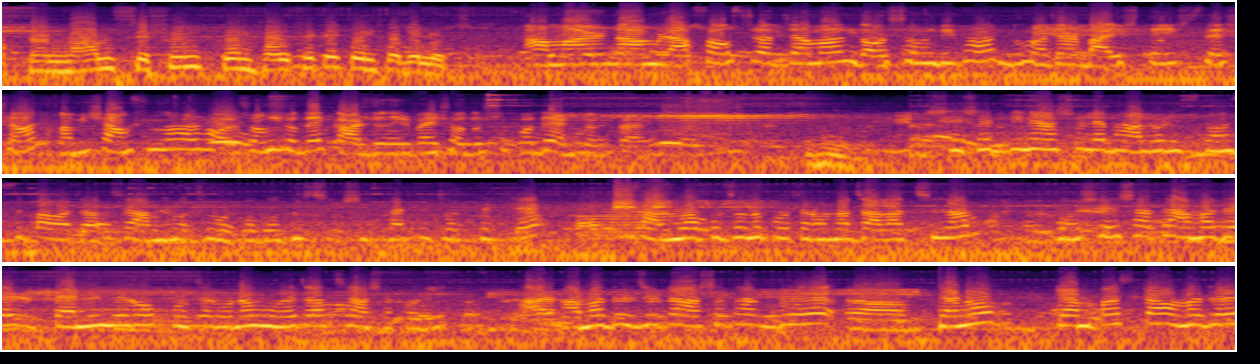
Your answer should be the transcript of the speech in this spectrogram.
আপনার নাম, সেশন কোন হল থেকে কোন পদে লড়ছে আমার নাম রাফা উসরাত জামান দর্শন বিভাগ দু হাজার বাইশ তেইশ সেশন। আমি শামসুন্নাহার হল সংসদে কার্যনির্বাহী সদস্য পদে একজন প্রার্থী। শেষের দিনে আসলে ভালো রেসপন্স পাওয়া যাচ্ছে। আমি হচ্ছে ঐক্যবদ্ধ শিক্ষার্থী জোট থেকে সালমাপুর জন্য প্রচারণা চালাচ্ছিলাম। তো সেই সাথে আমাদের প্যানেলেরও প্রচারণা হয়ে যাচ্ছে আশা করি। আর আমাদের যেটা আশা থাকবে যেন ক্যাম্পাসটা আমাদের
